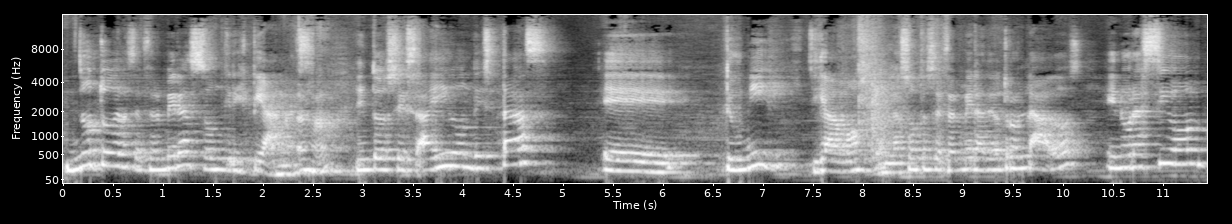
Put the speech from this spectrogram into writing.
no todas las enfermeras son cristianas. Ajá. Entonces, ahí donde estás, eh, te unís, digamos, con las otras enfermeras de otros lados, en oración,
